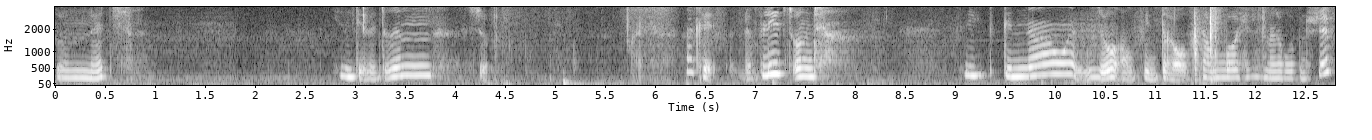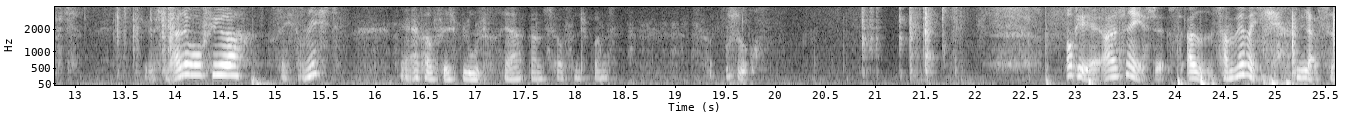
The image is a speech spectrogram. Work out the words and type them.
So ein Netz. Hier sind die alle drin. So. Okay, der fliegt und fliegt genau so auf ihn drauf. Dann brauche ich jetzt meinen roten Stift. Wir wissen alle wofür. Vielleicht noch nicht. Ja, einfach fürs Blut. Ja, ganz auf entspannt. So. Okay, als nächstes. Also, jetzt haben wir mich. Lasse.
